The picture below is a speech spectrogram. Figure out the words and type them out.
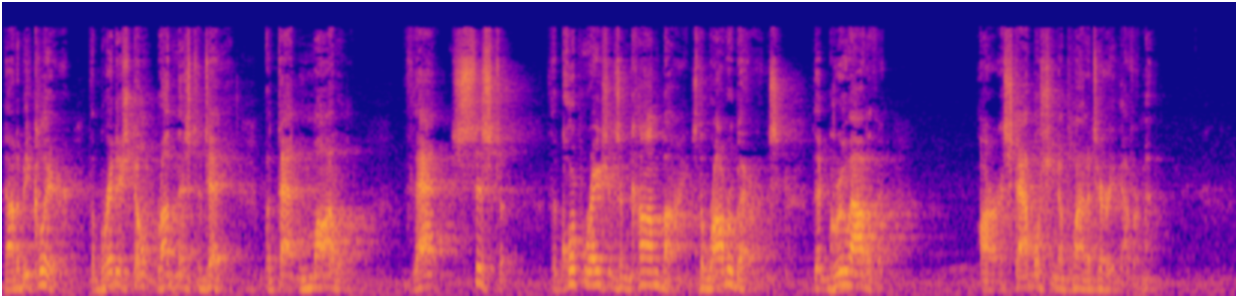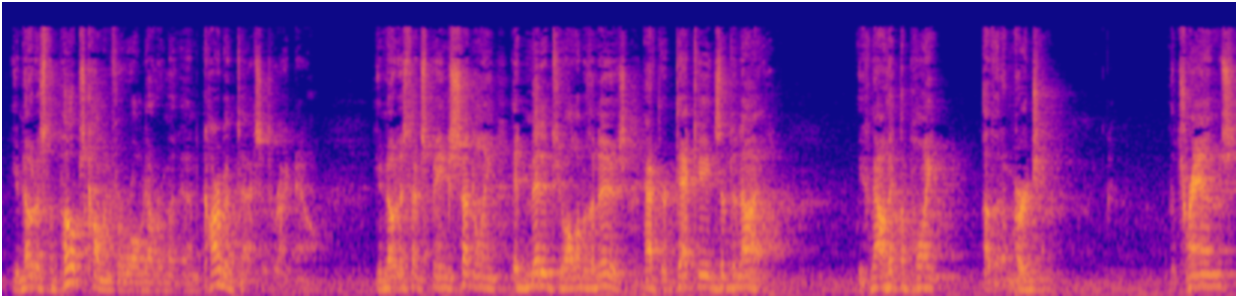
Now, to be clear, the British don't run this today, but that model, that system, the corporations and combines, the robber barons that grew out of it, are establishing a planetary government. You notice the Pope's calling for world government and carbon taxes right now. You notice that's being suddenly admitted to all over the news after decades of denial. We've now hit the point of it emerging. The Trans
